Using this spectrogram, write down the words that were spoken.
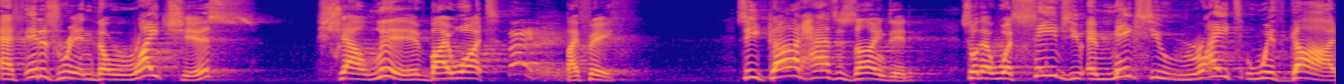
As it is written, the righteous shall live by what? Faith. By faith. See, God has designed it so that what saves you and makes you right with God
